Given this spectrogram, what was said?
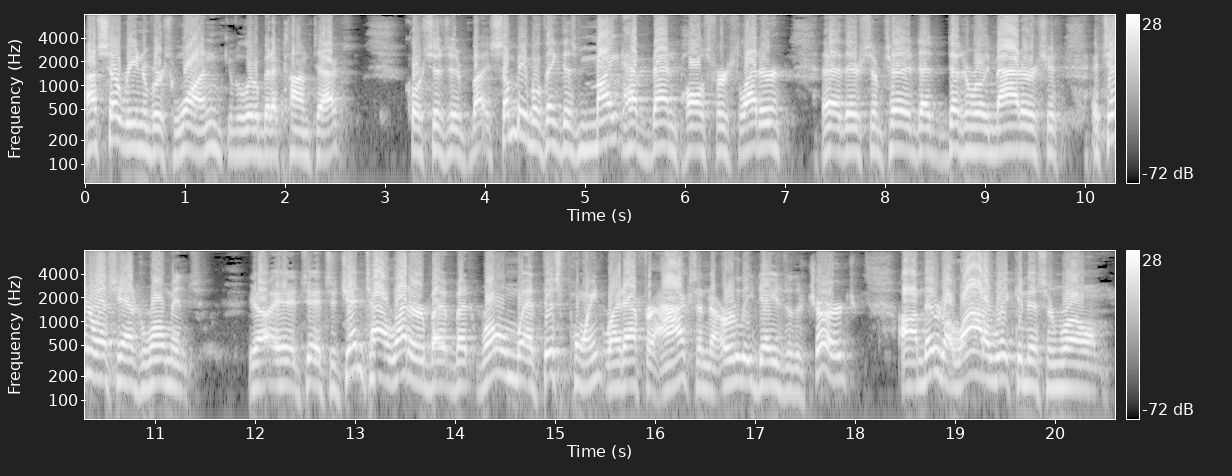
I'll start reading verse 1, give a little bit of context. Of course, some people think this might have been Paul's first letter. Uh, there's some that doesn't really matter. It's, just, it's interesting as Romans. You know, it's, it's a Gentile letter, but, but Rome at this point, right after Acts and the early days of the church, um, there was a lot of wickedness in Rome.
